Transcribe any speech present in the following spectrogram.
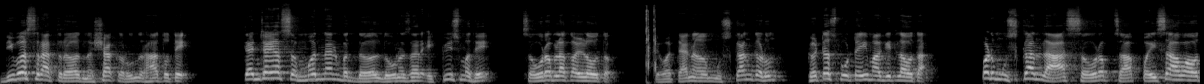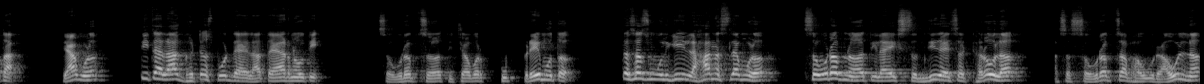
दिवस रात्र नशा करून राहत होते. त्यांच्या या संबंधांबद्दल दोन हजार एकवीसमध्ये सौरभला कळलं होतं. तेव्हा त्यानं मुस्कानकडून घटस्फोटही मागितला होता. पण मुस्कानला सौरभचा पैसा हवा होता. त्यामुळं ती त्याला घटस्फोट द्यायला तयार नव्हती. सौरभचं तिच्यावर खूप प्रेम होतं. तसंच मुलगी लहान असल्यामुळं सौरभनं तिला एक संधी द्यायचं ठरवलं असं सौरभचा भाऊ राहुलनं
